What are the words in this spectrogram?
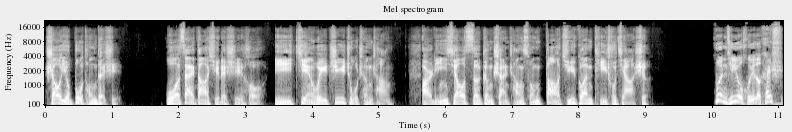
稍有不同的是，我在大学的时候以见微知著称长，而林霄则更擅长从大局观提出假设。问题又回到开始，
